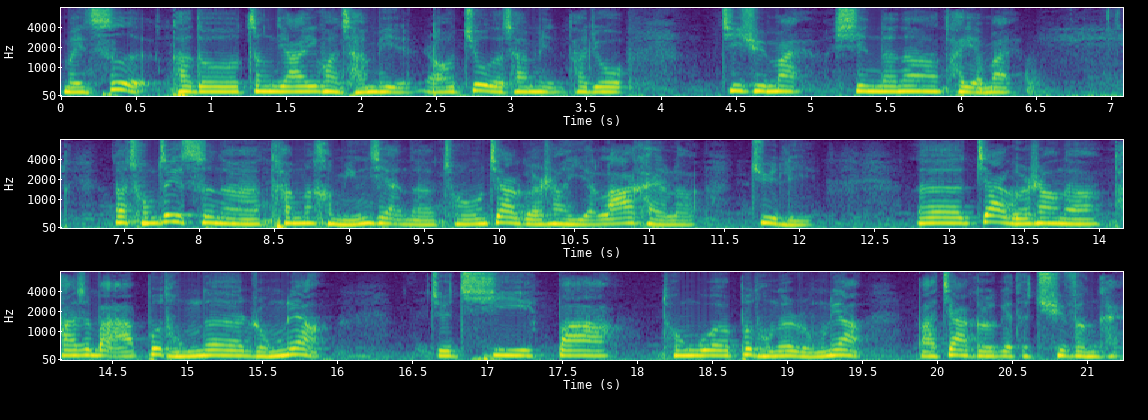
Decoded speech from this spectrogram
每次他都增加一款产品，然后旧的产品他就。继续卖新的呢，他也卖。那从这次呢，他们很明显的从价格上也拉开了距离。呃，价格上呢，它是把不同的容量，就七八，通过不同的容量把价格给它区分开。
